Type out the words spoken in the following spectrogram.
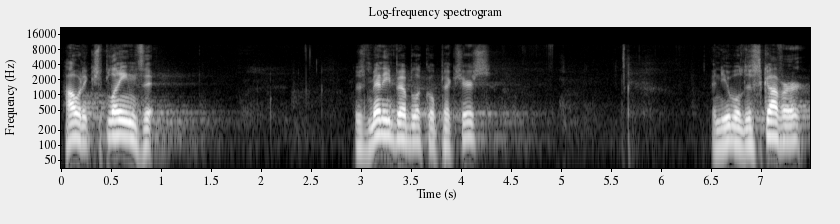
how it explains it. There's many biblical pictures, and you will discover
